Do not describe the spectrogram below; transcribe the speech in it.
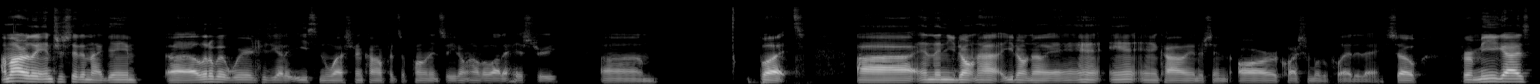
I'm not really interested in that game. Uh, a little bit weird because you got an East and Western Conference opponent, so you don't have a lot of history. Um, but uh, and then you don't have you don't know Ant and Kyle Anderson are questionable to play today. So for me, guys,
